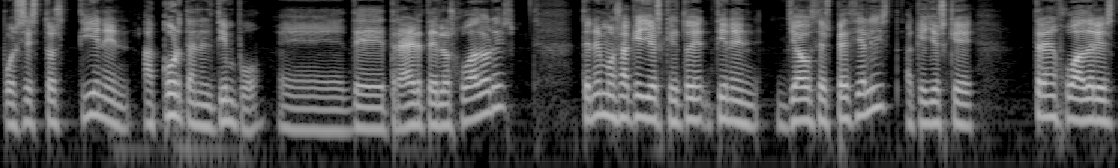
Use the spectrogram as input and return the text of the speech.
pues estos tienen, acortan el tiempo eh, de traerte los jugadores. Tenemos aquellos que tienen Youth Specialist, aquellos que traen jugadores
